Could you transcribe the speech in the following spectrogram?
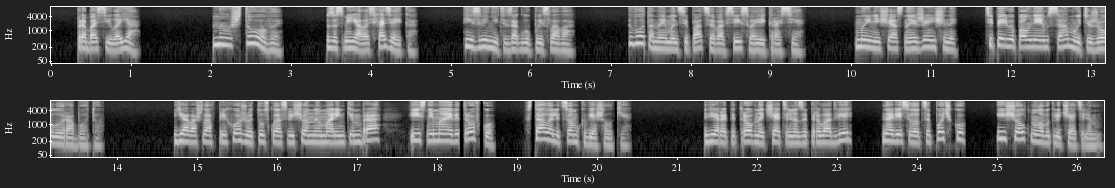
— пробасила я. «Ну что вы?» — засмеялась хозяйка. «Извините за глупые слова. Вот она, эмансипация во всей своей красе. Мы, несчастные женщины, Теперь выполняем самую тяжелую работу. Я вошла в прихожую, тускло освещенную маленьким бра, и, снимая ветровку, встала лицом к вешалке. Вера Петровна тщательно заперла дверь, навесила цепочку и щелкнула выключателем.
